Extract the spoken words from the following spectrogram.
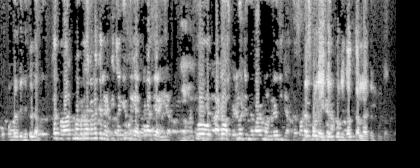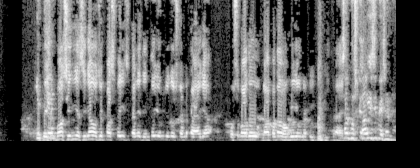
ਉਹ ਪੰਗਰ ਕੇ ਨਿਕਲ ਜਾਂਦੇ ਸਰ ਪਰਿਵਾਰਕ ਮੈਂਬਰ ਦਾ ਕਹਿਣਾ ਕਿ ਲੜਕੀ ਚੰਗੀ ਭਲੀ ਐਕਟਿਵਾ ਤੇ ਆਈ ਆ। ਉਹ ਤੁਹਾਡੇ ਹਸਪੀਟਲ ਨੂੰ ਜ਼ਿੰਮੇਵਾਰ ਮੰਨ ਰਹੇ ਹੋ ਜੀ ਜਾਂਦਾ ਤੁਹਾਡਾ ਬਿਲਕੁਲ ਨਹੀਂ ਬਿਲਕੁਲ ਨਹੀਂ ਗਲਤ ਗੱਲ ਹੈ ਬਿਲਕੁਲ ਗਲਤ ਹੈ। ਪੇਸ਼ੈਂਟ ਬਹੁਤ ਸੀਰੀਅਸ ਸੀਗਾ ਉਸੇ ਪਸ ਪਈ ਸੀ ਪਹਿਲੇ ਦਿਨ ਤੋਂ ਹੀ ਉਹਨੂੰ ਜਦੋਂ ਸਟੰਟ ਪਾਇਆ ਗਿਆ ਉਸ ਤੋਂ ਬਾਅਦ ਉਹ ਲਾਪਤਾ ਹੋ ਗਈ ਉਹਨੇ ਟ੍ਰੀਟਮੈਂਟ ਠੀਕ ਸਰ ਕਰਾਇਆ ਮੁਸ਼ਕਿਲ ਕੀ ਸੀ ਪੇਸ਼ੈਂਟ ਨੂੰ?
